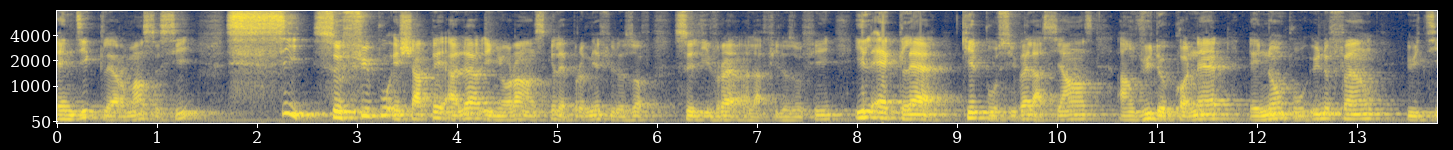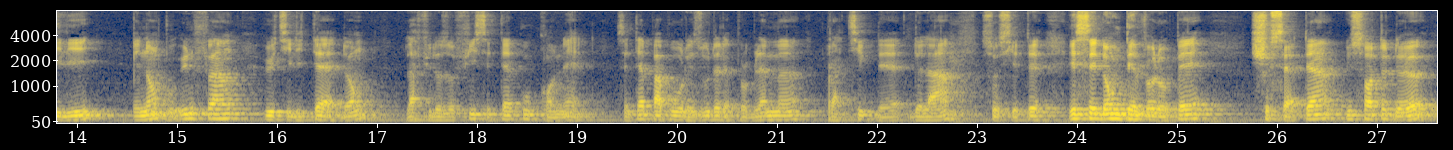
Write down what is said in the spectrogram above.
indique clairement ceci. Si ce fut pour échapper à leur ignorance que les premiers philosophes se livrèrent à la philosophie, il est clair qu'ils poursuivaient la science en vue de connaître et non pour une fin utilitaire et non pour une fin utilitaire. Donc, la philosophie, c'était pour connaître. Ce n'était pas pour résoudre les problèmes pratiques de, la société. Et c'est donc développé chez certains une sorte de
